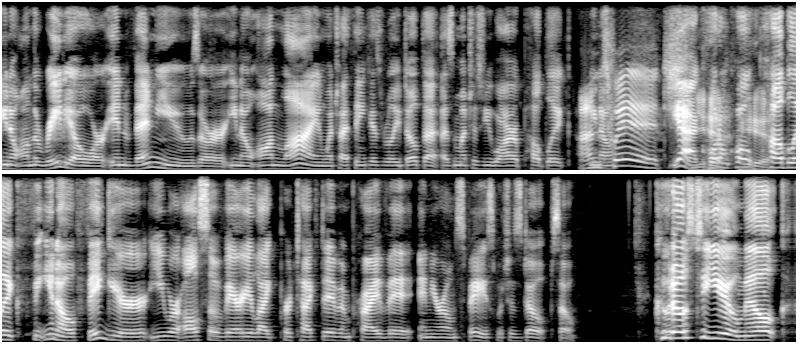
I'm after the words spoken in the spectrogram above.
you know, on the radio or in venues or, you know, online, which I think is really dope that as much as you are a public, on you know, Twitch. yeah, Yeah, quote unquote yeah. public, fi- you know, figure, you are also very like protective and private in your own space, which is dope. So, kudos to you, Milk.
